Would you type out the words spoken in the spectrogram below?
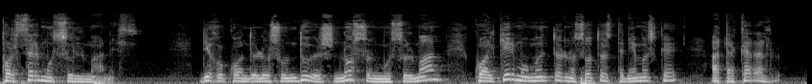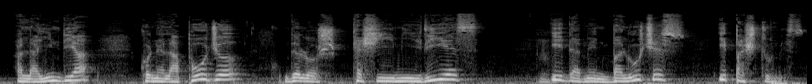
por ser musulmanes. Dijo, cuando los hindúes no son musulmanes, cualquier momento nosotros tenemos que atacar a la India con el apoyo de los kashmiríes y también baluches y pashtunes.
